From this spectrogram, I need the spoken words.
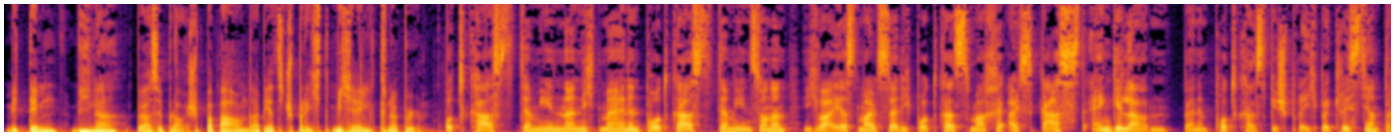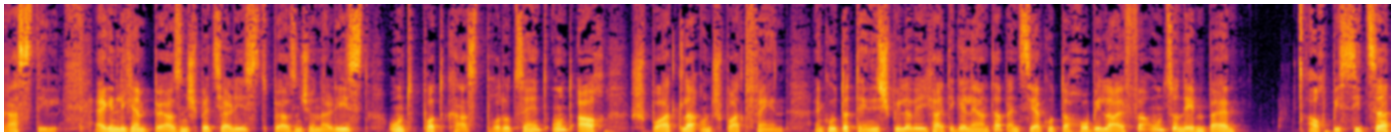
mit dem Wiener Börseplausch. Baba und ab jetzt spricht Michael Knöppel. Podcast-Termin, nein, nicht meinen Podcast-Termin, sondern ich war erstmals, seit ich Podcasts mache, als Gast eingeladen bei einem Podcast-Gespräch bei Christian Drastil. Eigentlich ein Börsenspezialist, Börsenjournalist und Podcast-Produzent und auch Sportler und Sportfan. Ein guter Tennisspieler, wie ich heute gelernt habe, ein sehr guter Hobbyläufer und so nebenbei auch Besitzer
